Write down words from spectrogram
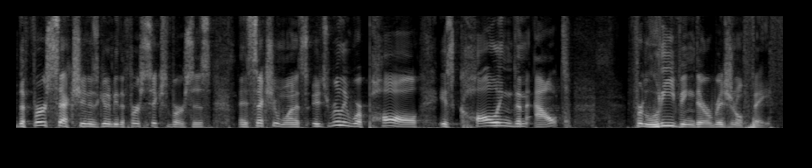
the first section is going to be the first six verses. And section one, it's, it's really where Paul is calling them out for leaving their original faith.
